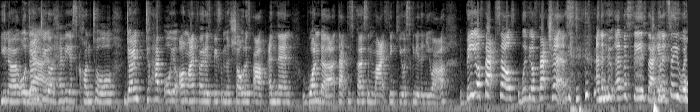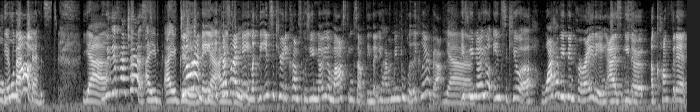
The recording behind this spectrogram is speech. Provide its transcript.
you know, or don't do your heaviest contour. Don't have all your online photos be from the shoulders up and then wonder that this person might think you are skinnier than you are. Be your fat self with your fat chest, and then whoever sees that in its full with your will fat know. chest. Yeah. With your fat chest. I I agree. do you know what I mean? Yeah, That's what I mean. Like the insecurity comes because you know you're masking something that you haven't been completely clear about. Yeah. If you know you're insecure, why have you been parading as you know a confident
